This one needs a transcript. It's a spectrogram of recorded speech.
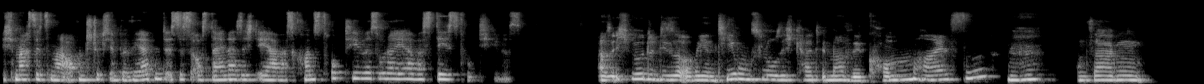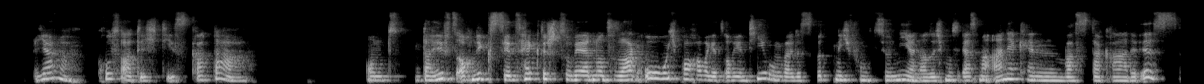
ich mache es jetzt mal auch ein Stückchen bewertend, ist es aus deiner Sicht eher was Konstruktives oder eher was Destruktives? Also ich würde diese Orientierungslosigkeit immer willkommen heißen mhm. und sagen, ja, großartig, die ist gerade da. Und da hilft es auch nichts, jetzt hektisch zu werden und zu sagen, oh, ich brauche aber jetzt Orientierung, weil das wird nicht funktionieren. Also ich muss erstmal anerkennen, was da gerade ist.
